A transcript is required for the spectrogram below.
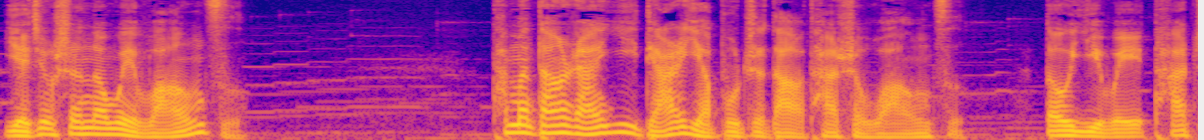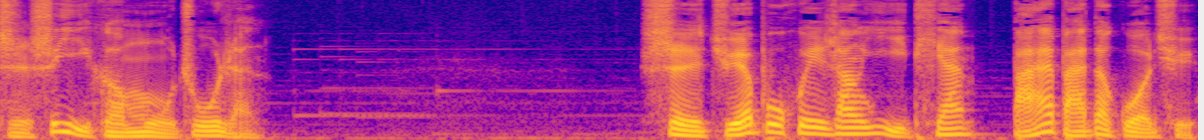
也就是那位王子。他们当然一点也不知道他是王子，都以为他只是一个牧猪人，是绝不会让一天白白的过去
